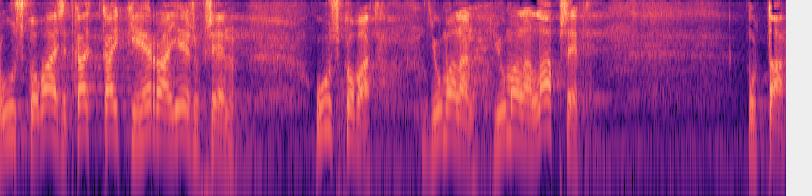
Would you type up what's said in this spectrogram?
uskovaiset, kaikki, kaikki Herran Jeesuksen uskovat Jumalan, Jumalan lapset. Mutta,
